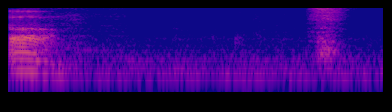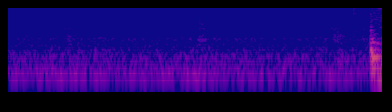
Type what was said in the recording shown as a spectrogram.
Uh, It's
